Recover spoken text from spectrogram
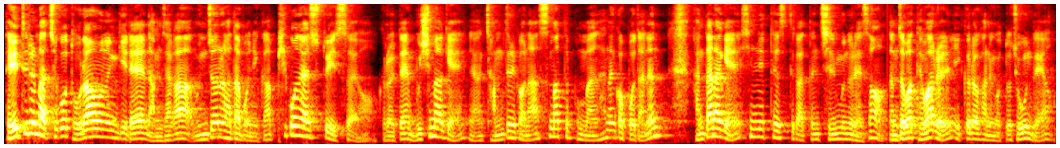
데이트를 마치고 돌아오는 길에 남자가 운전을 하다 보니까 피곤할 수도 있어요. 그럴 때 무심하게 그냥 잠들거나 스마트폰만 하는 것보다는 간단하게 심리 테스트 같은 질문을 해서 남자와 대화를 이끌어가는 것도 좋은데요.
